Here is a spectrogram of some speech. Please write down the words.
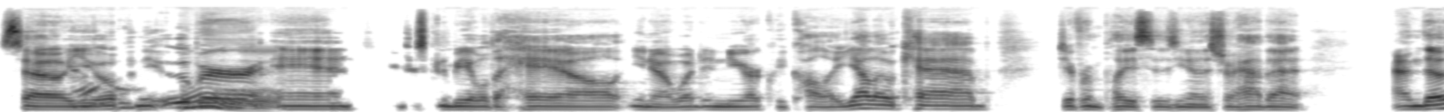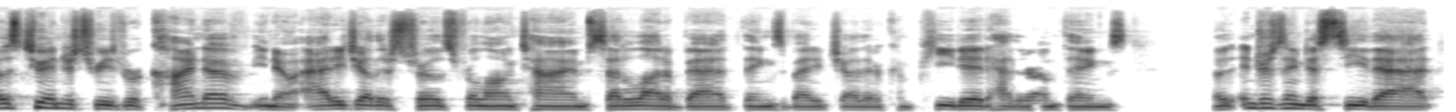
So you oh, open the Uber and you're just going to be able to hail, you know, what in New York we call a yellow cab. Different places, you know, they sort of have that. And those two industries were kind of, you know, at each other's throats for a long time, said a lot of bad things about each other, competed, had their own things. It was interesting to see that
